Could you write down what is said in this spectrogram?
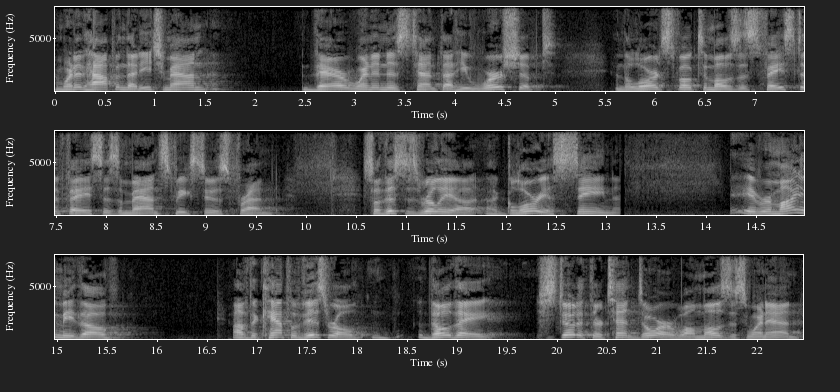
And when it happened that each man there went in his tent, that he worshiped, and the Lord spoke to Moses face to face as a man speaks to his friend. So, this is really a, a glorious scene. It reminded me, though, of the camp of Israel, though they stood at their tent door while Moses went in,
